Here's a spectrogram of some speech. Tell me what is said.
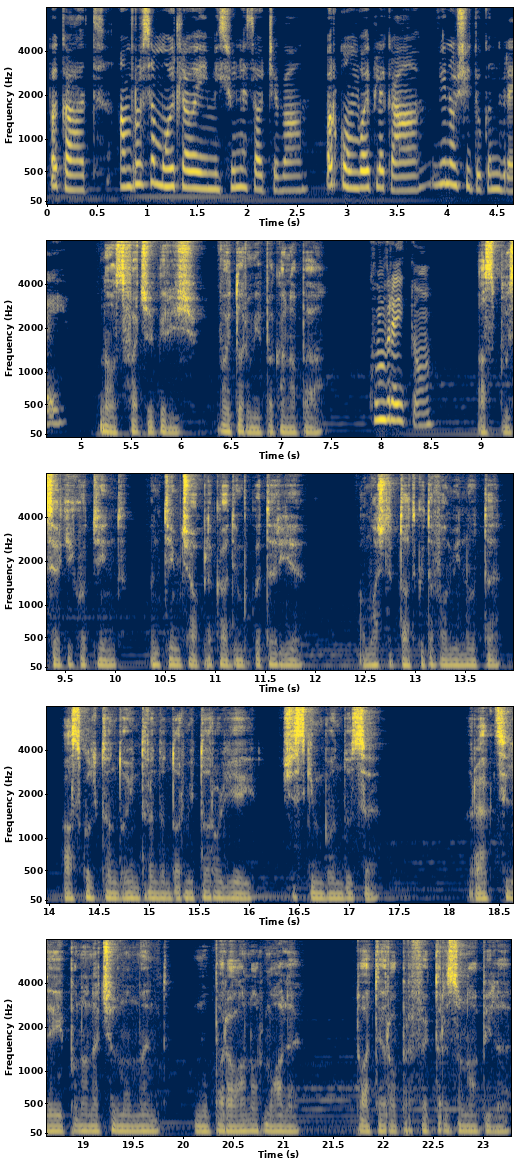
Păcat, am vrut să mă uit la o emisiune sau ceva. Oricum, voi pleca, vino și tu când vrei. Nu o să face griji, voi dormi pe canapea. Cum vrei tu. A spus ea chicotind, în timp ce a plecat din bucătărie. Am așteptat câteva minute, ascultând-o intrând în dormitorul ei și schimbându-se. Reacțiile ei până în acel moment nu păreau anormale. Toate erau perfect rezonabile,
